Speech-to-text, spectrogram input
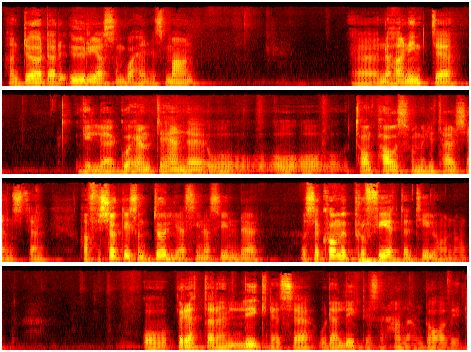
han dödade Uria som var hennes man. Eh, när han inte ville gå hem till henne och, och, och, och, ta en paus från militärtjänsten. Han försökte liksom dölja sina synder. Och så kommer profeten till honom och berättar en liknelse och den liknelsen handlar om David.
